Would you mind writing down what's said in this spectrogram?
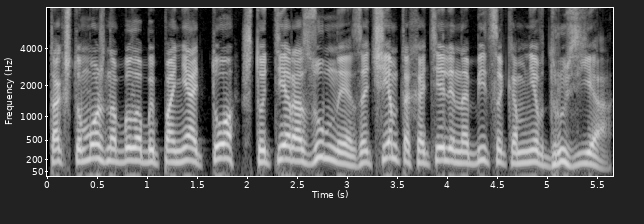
Так что можно было бы понять то, что те разумные зачем-то хотели набиться ко мне в друзья.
